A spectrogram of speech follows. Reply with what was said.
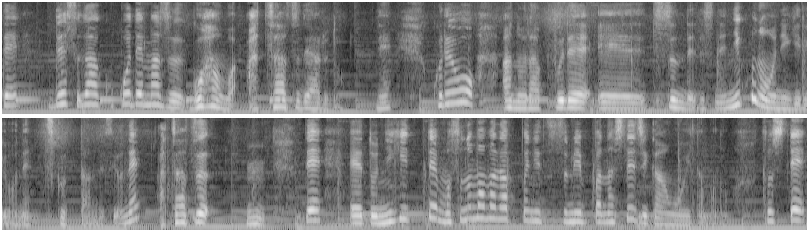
でですがここでまずご飯は熱々であると。ね、これをあのラップで、えー、包んでですね2個のおにぎりをね作ったんですよね。熱々。うん、で、えーと、握ってもそのままラップに包みっぱなしで時間を置いたもの。そして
